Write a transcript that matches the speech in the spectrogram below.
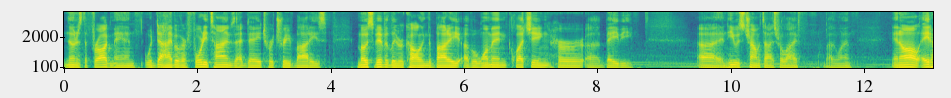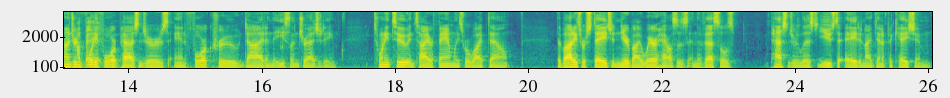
known as the Frogman, would dive over 40 times that day to retrieve bodies, most vividly recalling the body of a woman clutching her uh, baby. Uh, and he was traumatized for life, by the way. In all, 844 passengers and four crew died in the Eastland tragedy. 22 entire families were wiped out. The bodies were staged in nearby warehouses, and the vessel's passenger list used to aid in identification.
